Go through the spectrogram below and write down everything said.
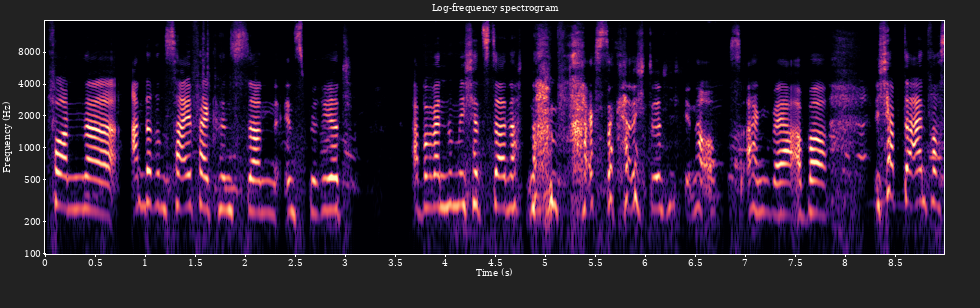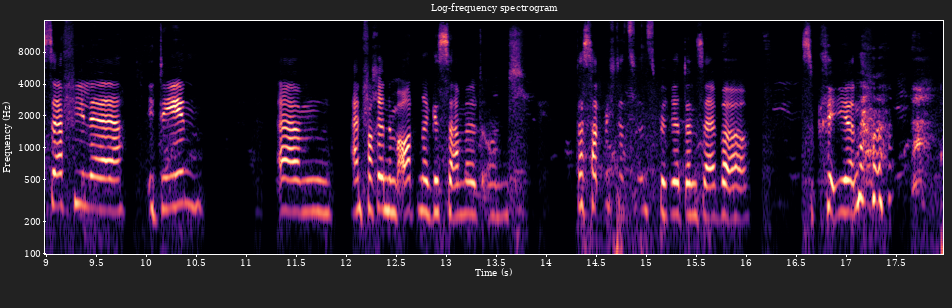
von äh, anderen Sci-Fi-Künstlern inspiriert. Aber wenn du mich jetzt da nach Namen fragst, da kann ich dir nicht genau sagen, wer. Aber ich habe da einfach sehr viele Ideen ähm, einfach in einem Ordner gesammelt und das hat mich dazu inspiriert, dann selber zu kreieren.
